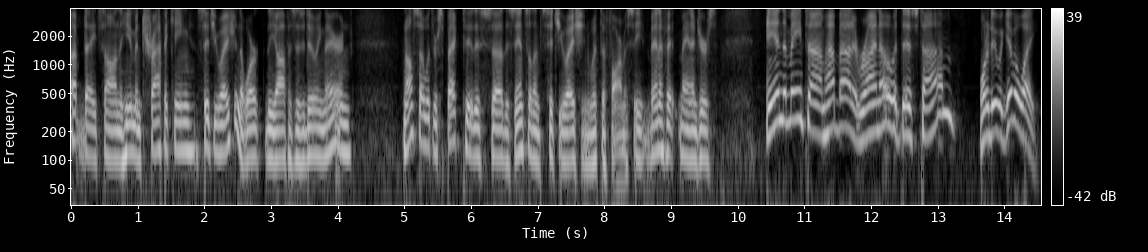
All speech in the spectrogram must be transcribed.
updates on the human trafficking situation, the work the office is doing there, and and also with respect to this uh, this insulin situation with the pharmacy benefit managers. In the meantime, how about it, Rhino? At this time, want to do a giveaway?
